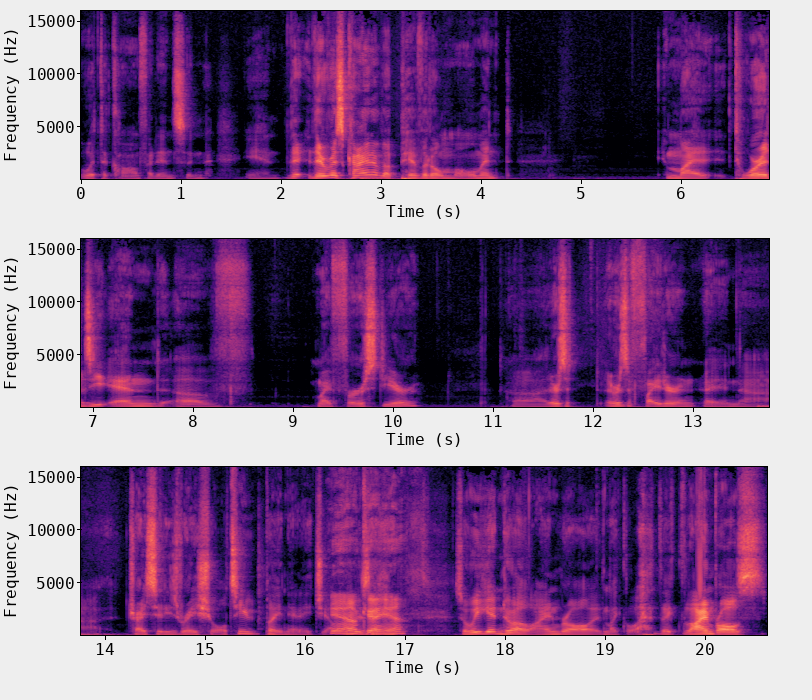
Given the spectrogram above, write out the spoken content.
with the confidence and, and th- there was kind of a pivotal moment in my, towards the end of my first year. Uh, there's a, there was a fighter in, in uh, Tri Cities, Ray Schultz. He played in NHL. Yeah, He was a- okay, yeah. so we get into a line brawl, and like like line brawls,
